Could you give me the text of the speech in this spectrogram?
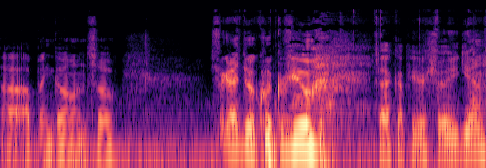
uh, up and going. So, figured I'd do a quick review. Back up here, show you again.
